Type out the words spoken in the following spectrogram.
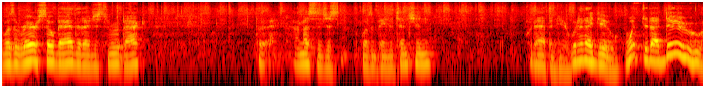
was a rare so bad that I just threw it back? But I must have just wasn't paying attention. What happened here? What did I do? What did I do?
